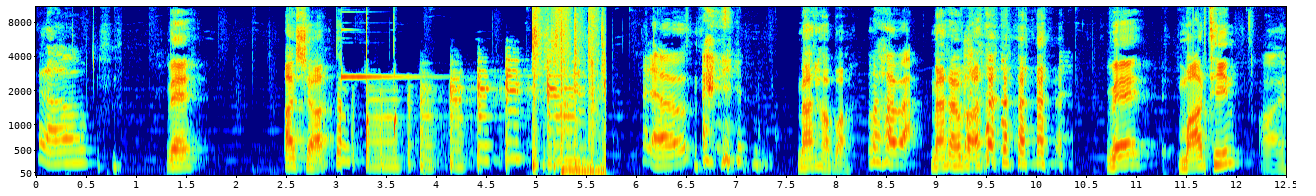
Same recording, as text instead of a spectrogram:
Hello. ve Aşa. Hello. Merhaba. Merhaba. Merhaba. ve Martin. Hi.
